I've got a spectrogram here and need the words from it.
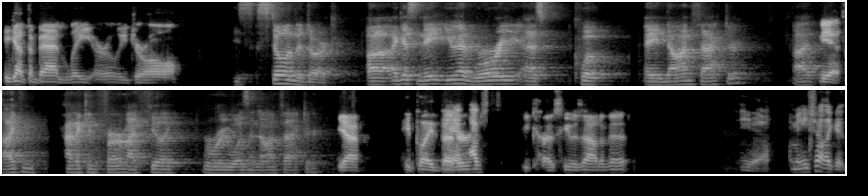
he got the bad late early draw. he's still in the dark. Uh, I guess Nate, you had Rory as quote a non-factor. I Yes. I can kind of confirm. I feel like Rory was a non-factor. Yeah, he played better Yeah, because he was out of it. yeah. I mean, he shot like a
